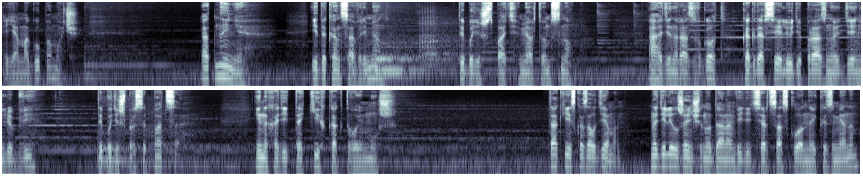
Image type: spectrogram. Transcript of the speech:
я могу помочь». Отныне и до конца времен ты будешь спать мертвым сном. А один раз в год, когда все люди празднуют День любви, ты будешь просыпаться и находить таких, как твой муж. Так ей сказал демон. Наделил женщину даром видеть сердца, склонные к изменам,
